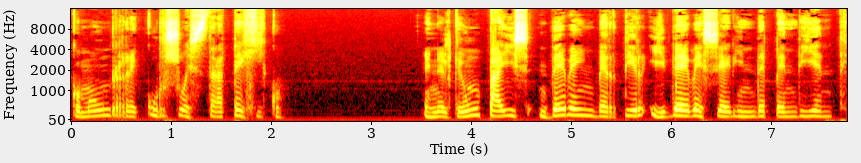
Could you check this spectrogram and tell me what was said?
como un recurso estratégico en el que un país debe invertir y debe ser independiente.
